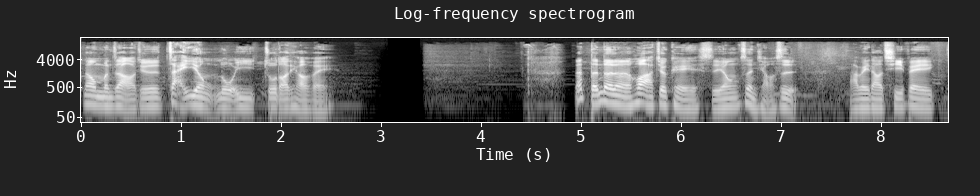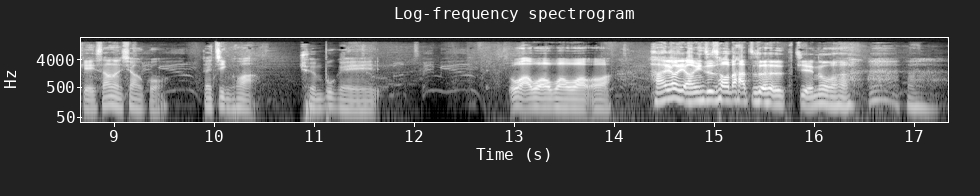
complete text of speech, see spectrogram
那我们只好就是再用罗伊做到跳飞。那等等的话就可以使用圣乔士搭配到七费给伤的效果，再进化全部给。哇哇哇哇哇！还要养一只超大只的杰诺啊！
